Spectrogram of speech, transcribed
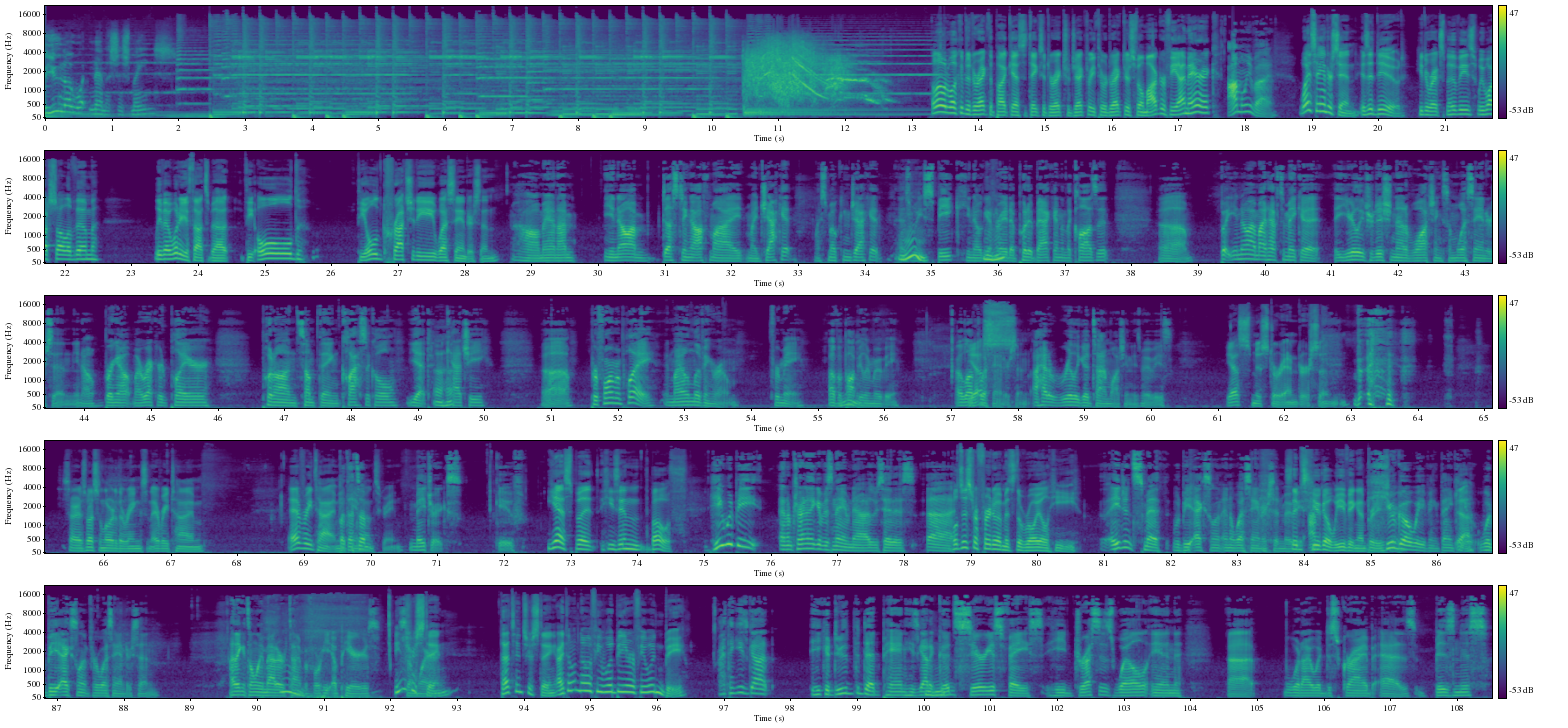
Do you know what nemesis means? Hello and welcome to Direct, the podcast that takes a direct trajectory through a director's filmography. I'm Eric. I'm Levi. Wes Anderson is a dude. He directs movies. We watched all of them. Levi, what are your thoughts about the old, the old crotchety Wes Anderson? Oh man, I'm you know, I'm dusting off my my jacket, my smoking jacket as we speak, you know, getting ready to put it back into the closet. Um but you know, I might have to make a, a yearly tradition out of watching some Wes Anderson, you know, bring out my record player, put on something classical yet catchy, uh, perform a play in my own living room for me of a popular movie. I love Yes. Wes Anderson. I had a really good time watching these movies. Yes, Mr. Anderson. Sorry, I was watching Lord of the Rings, and every time, every time, But that's on screen. Matrix goof. Yes, but he's in both. He would be, and I'm trying to think of his name now as we say this. Uh, We'll just refer to him as the Royal He. Agent Smith would be excellent in a Wes Anderson His movie. I'm- Hugo Weaving, I'm pretty sure. Hugo Weaving, thank you, Yeah. would be excellent for Wes Anderson. I think it's only a matter of time before he appears. Interesting. somewhere. That's interesting. I don't know if he would be or if he wouldn't be. I think he's got. He could do the deadpan. He's got Mm-hmm. a good, serious face. He dresses well in uh, what I would describe as business,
